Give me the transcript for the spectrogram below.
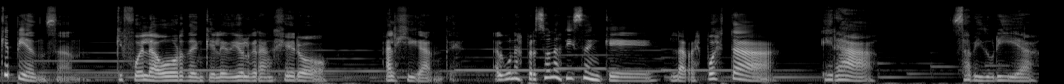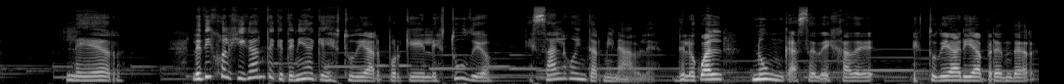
¿Qué piensan que fue la orden que le dio el granjero al gigante? Algunas personas dicen que la respuesta era sabiduría, leer. Le dijo al gigante que tenía que estudiar porque el estudio es algo interminable, de lo cual nunca se deja de estudiar y aprender.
